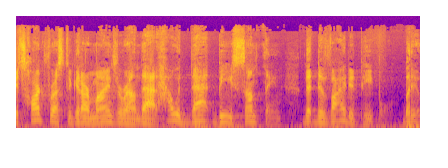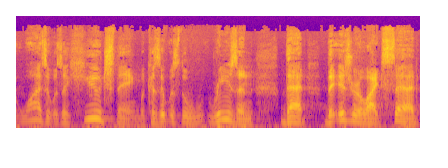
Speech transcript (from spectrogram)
it's hard for us to get our minds around that. How would that be something that divided people? But it was. It was a huge thing because it was the reason that the Israelites said,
